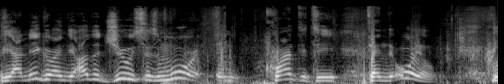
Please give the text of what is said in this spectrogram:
the anigra and the other juice is more in quantity than the oil. We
